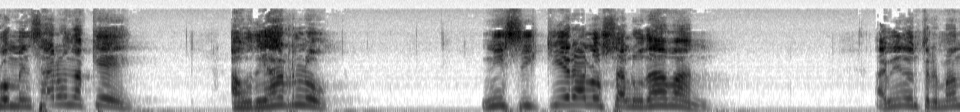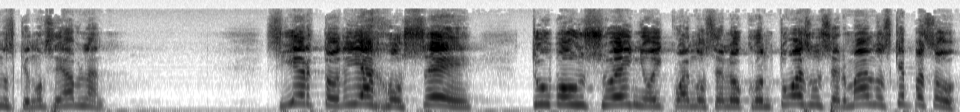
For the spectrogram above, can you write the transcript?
comenzaron a qué? A odiarlo. Ni siquiera lo saludaban. Ha habido entre hermanos que no se hablan. Cierto día José tuvo un sueño y cuando se lo contó a sus hermanos, ¿qué pasó?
